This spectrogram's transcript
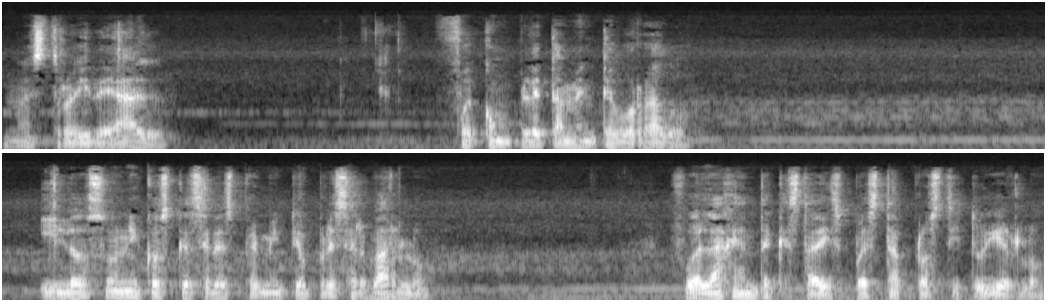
nuestro ideal fue completamente borrado y los únicos que se les permitió preservarlo fue la gente que está dispuesta a prostituirlo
